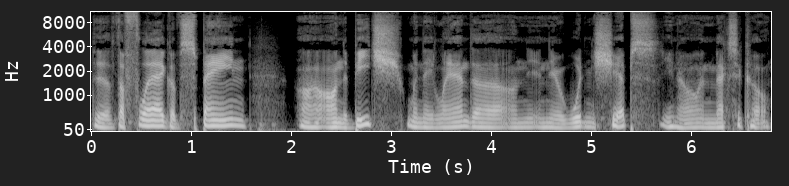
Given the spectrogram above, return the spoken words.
the the flag of Spain uh, on the beach when they land uh, on the, in their wooden ships, you know, in Mexico,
